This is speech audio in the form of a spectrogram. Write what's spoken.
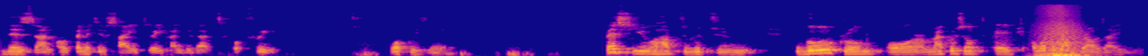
there's an alternative site where you can do that for free. Work with me. First, you have to go to Google Chrome or Microsoft Edge or whatever browser you use.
